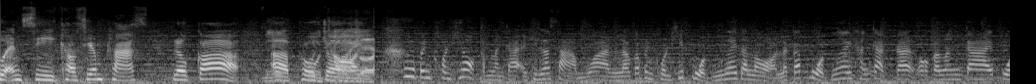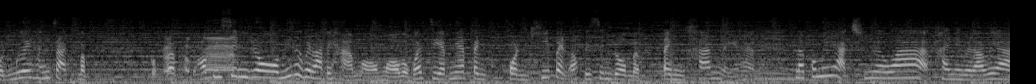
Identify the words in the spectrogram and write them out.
UNC Calcium Plus แล้วก็เอ่อ Pro Joy คือเป็นคนที่ออกกำลังกายอาทิตย์ละ 3 วัน แล้วก็เป็นคนที่ปวดเมื่อยตลอด แล้วก็ปวดเมื่อยทั้งจากการออกกำลังกาย ปวดเมื่อยทั้งจากแบบแบบการทำงานออฟฟิศซินโดรมนี่คือเวลาไปหาหมอหมอ บอกว่าเจี๊ยบเนี่ยเป็นคนที่เป็นออฟฟิศซินโดรมแบบเต็มขั้นอะไรอย่างเงี้ยค่ะแล้วก็ไม่อยากเชื่อว่าภายในเวลาเวลา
